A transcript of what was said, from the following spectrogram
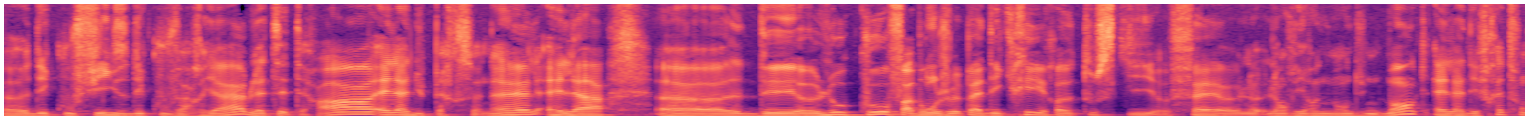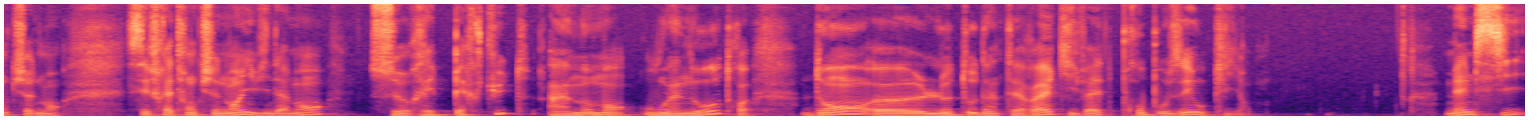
euh, des coûts fixes, des coûts variables, etc. Elle a du personnel, elle a des locaux. Enfin bon, je ne vais pas décrire tout ce qui fait l'environnement d'une banque. Elle a des frais de fonctionnement. Ces frais de fonctionnement, évidemment, se répercutent à un moment ou un autre dans le taux d'intérêt qui va être proposé au client même si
